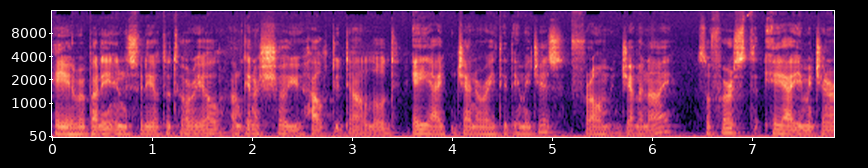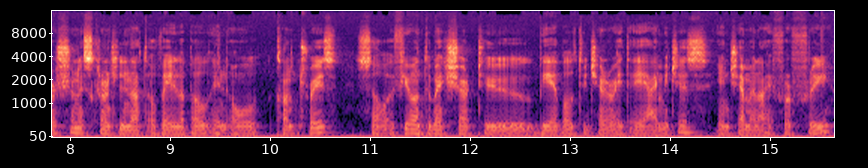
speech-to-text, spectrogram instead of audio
Hey everybody, in this video tutorial I'm gonna show you how to download AI generated images from Gemini. So first, AI image generation is currently not available in all countries. So if you want to make sure to be able to generate AI images in Gemini for free,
